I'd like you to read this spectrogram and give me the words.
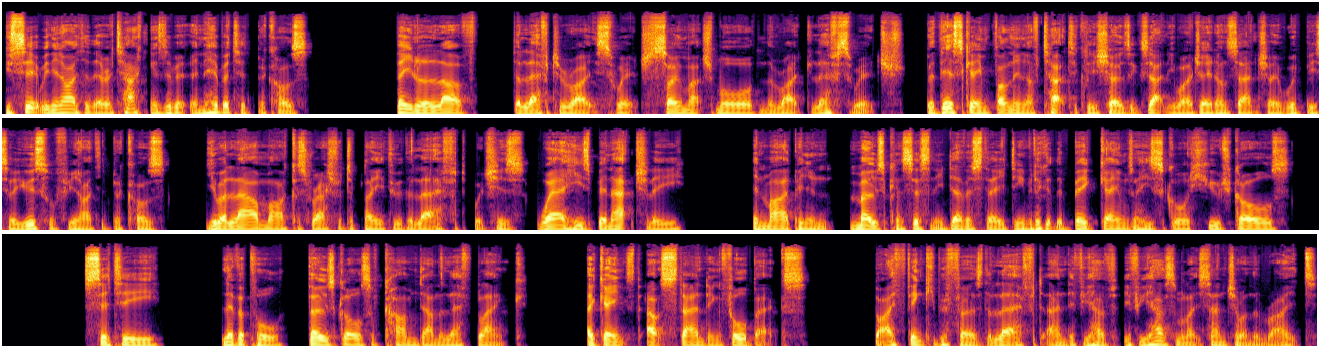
you see it with United, their attacking is a bit inhibited because they love the left to right switch so much more than the right to left switch. But this game, funnily enough, tactically shows exactly why Jadon Sancho would be so useful for United because you allow Marcus Rashford to play through the left, which is where he's been actually, in my opinion, most consistently devastating. If you look at the big games where he scored huge goals, City, Liverpool, those goals have come down the left flank against outstanding fullbacks. But I think he prefers the left. And if you have if you have someone like Sancho on the right,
